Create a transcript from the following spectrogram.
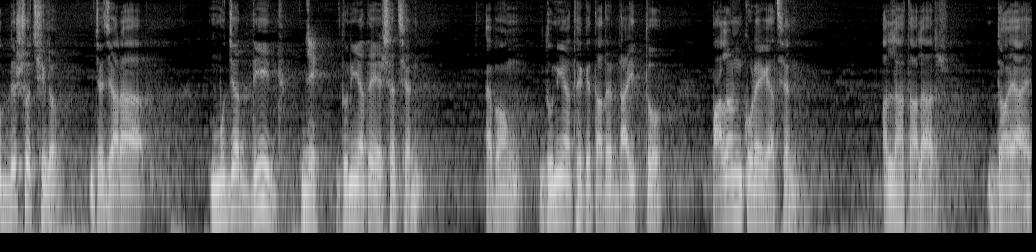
উদ্দেশ্য ছিল যে যারা মুজাদ্দিদ জি। দুনিয়াতে এসেছেন এবং দুনিয়া থেকে তাদের দায়িত্ব পালন করে গেছেন আল্লাহ তালার দয়ায়।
